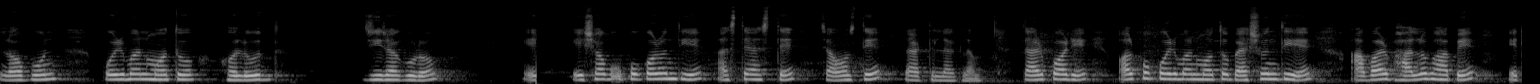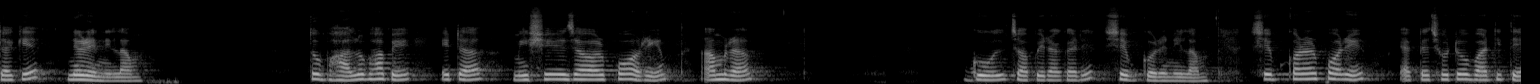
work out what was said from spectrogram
লবণ, পরিমাণ মতো হলুদ জিরা গুঁড়ো এসব উপকরণ দিয়ে আস্তে আস্তে চামচ দিয়ে নাড়তে লাগলাম। তারপরে অল্প পরিমাণ মতো বেসন দিয়ে আবার ভালোভাবে এটাকে নেড়ে নিলাম। তো ভালোভাবে এটা মিশিয়ে যাওয়ার পরে আমরা গোল চপের আকারে শেপ করে নিলাম। শেপ করার পরে একটা ছোট বাটিতে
